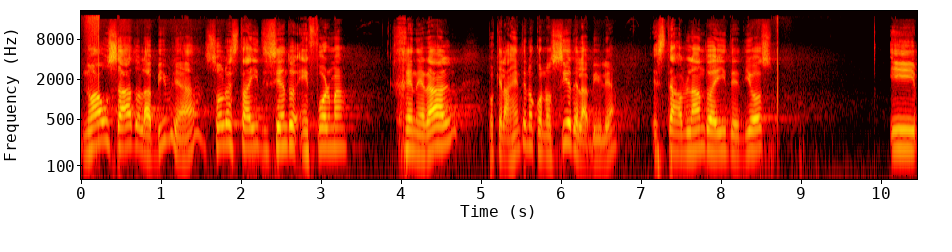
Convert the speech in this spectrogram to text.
no ha usado la Biblia, ¿ah? solo está ahí diciendo en forma general, porque la gente no conocía de la Biblia, está hablando ahí de Dios. Y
